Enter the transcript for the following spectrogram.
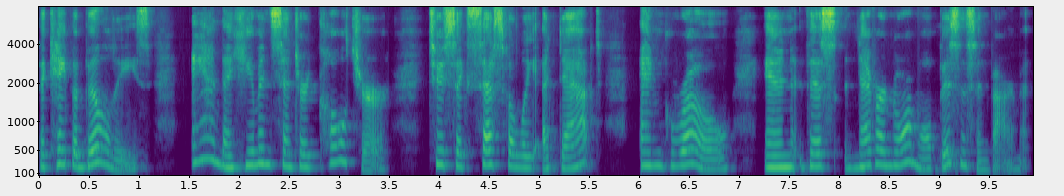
the capabilities, and the human centered culture to successfully adapt and grow in this never normal business environment.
